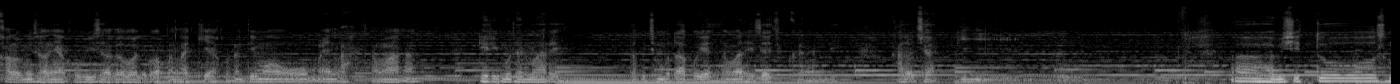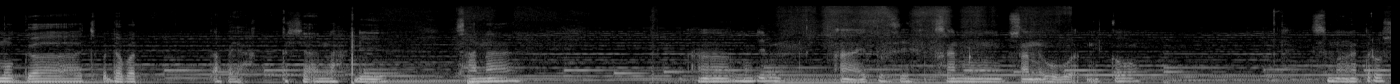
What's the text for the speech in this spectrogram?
Kalau misalnya aku bisa ke Balikpapan lagi aku nanti mau main lah sama dirimu dan Mare. Tapi jemput aku ya sama Reza juga nanti kalau jadi. Uh, habis itu semoga cepat dapat apa ya kerjaan lah di sana uh, mungkin ah itu sih pesan pesan buat Niko. Semangat terus.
